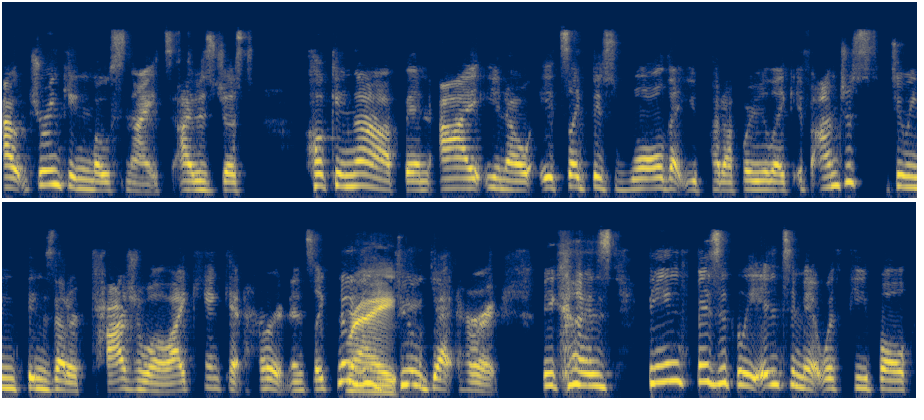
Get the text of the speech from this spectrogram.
out drinking most nights. I was just hooking up and i you know it's like this wall that you put up where you're like if i'm just doing things that are casual i can't get hurt. And it's like no right. you do get hurt because being physically intimate with people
